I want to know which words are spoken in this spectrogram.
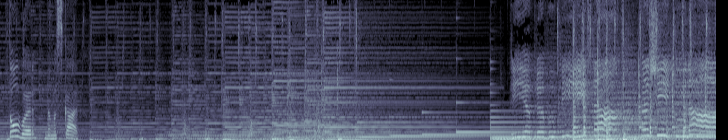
तोवर नमस्कार. प्रिय प्रभु ख्रिस्ता कशी तुला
